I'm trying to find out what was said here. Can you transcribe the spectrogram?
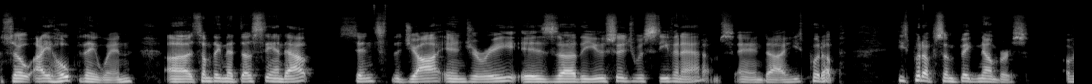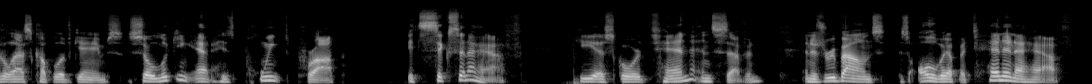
So I hope they win. Uh, something that does stand out since the jaw injury is uh, the usage with Steven Adams, and uh, he's put up he's put up some big numbers over the last couple of games. So looking at his point prop, it's six and a half. He has scored 10 and seven, and his rebounds is all the way up at 10 and a half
